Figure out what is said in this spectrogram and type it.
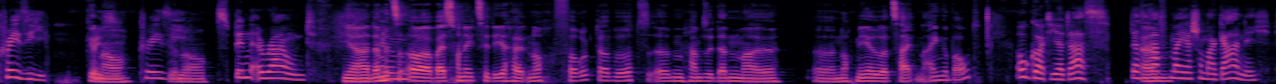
Crazy. Genau. Crazy. Genau. Spin around. Ja, damit es Ähm. aber bei Sonic CD halt noch verrückter wird, ähm, haben sie dann mal äh, noch mehrere Zeiten eingebaut. Oh Gott, ja das. Das rafft man ja schon mal gar nicht.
